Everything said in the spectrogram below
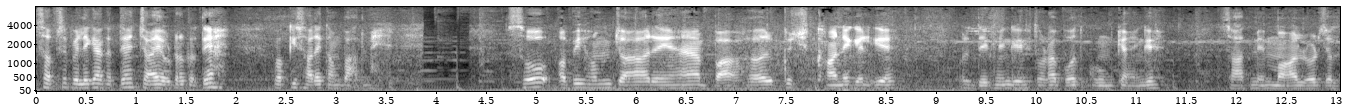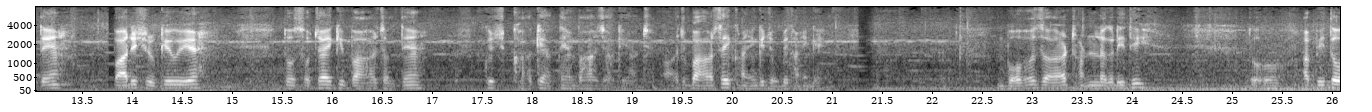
सबसे पहले क्या करते हैं, चाय ऑर्डर करते हैं। बाकी सारे काम बाद में। सो so, अभी हम जा रहे हैं बाहर कुछ खाने के लिए और देखेंगे थोड़ा बहुत घूम के आएँगे। साथ में माल रोड चलते हैं। बारिश रुकी हुई है तो सोचा है कि बाहर चलते हैं। कुछ खा के आते हैं बाहर जाके आज। आज बाहर से ही खाएँगे जो भी खाएँगे। बहुत ज़्यादा ठंड लग रही थी तो अभी तो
